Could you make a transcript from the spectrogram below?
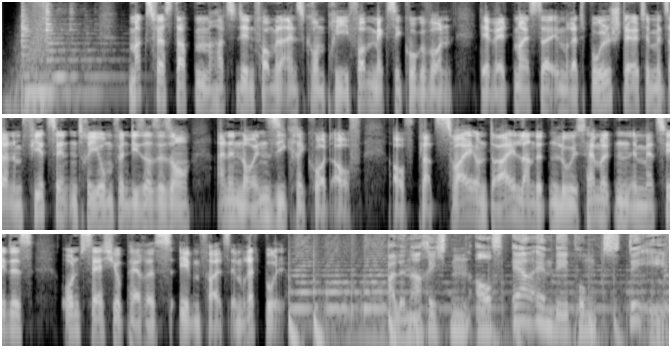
Max Verstappen hat den Formel 1 Grand Prix von Mexiko gewonnen. Der Weltmeister im Red Bull stellte mit seinem 14. Triumph in dieser Saison einen neuen Siegrekord auf. Auf Platz 2 und 3 landeten Lewis Hamilton im Mercedes und Sergio Perez ebenfalls im Red Bull. Alle Nachrichten auf rnd.de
